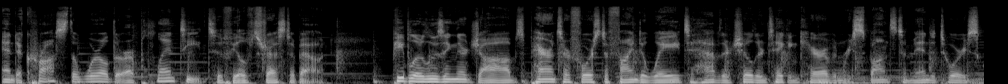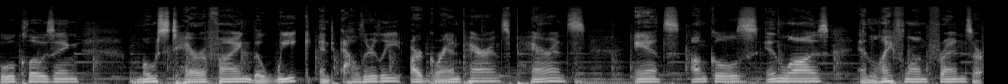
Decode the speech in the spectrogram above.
and across the world, there are plenty to feel stressed about. People are losing their jobs, parents are forced to find a way to have their children taken care of in response to mandatory school closing. Most terrifying, the weak and elderly, our grandparents, parents, aunts, uncles, in laws, and lifelong friends are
